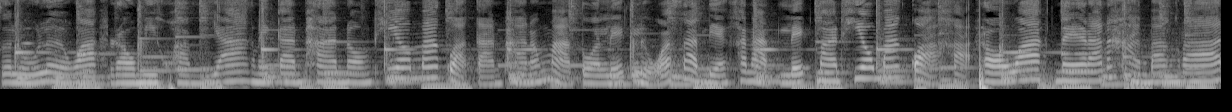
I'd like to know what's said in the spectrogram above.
จะรู้เลยว่าเรามีความยากในการพาน้องเที่ยวมากกว่าการพาน้องหมาตัวเล็ก หรือว่าสัตว์เลี้ยงขนาดเล็กมาเที่ยวมากกว่าค่ะ เพราะว่าในร้านอาหารบางร้าน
